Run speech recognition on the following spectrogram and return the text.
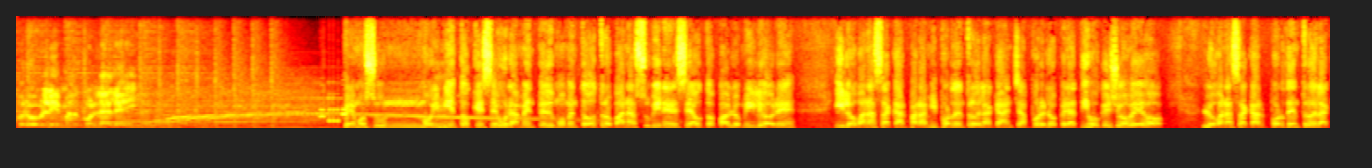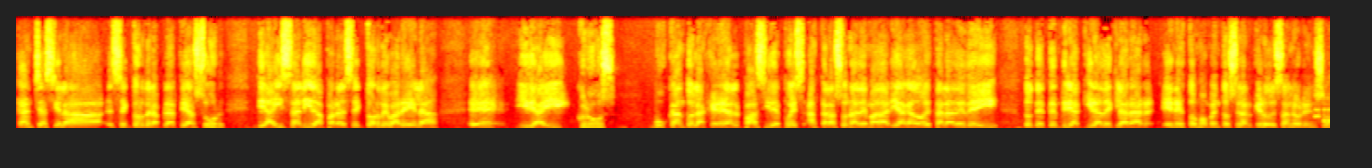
problemas con la ley. Vemos un movimiento que seguramente de un momento a otro van a subir en ese auto Pablo Migliore y lo van a sacar para mí por dentro de la cancha. Por el operativo que yo veo, lo van a sacar por dentro de la cancha hacia el sector de la platea sur, de ahí salida para el sector de Varela eh, y de ahí Cruz buscando la General Paz y después hasta la zona de Madariaga, donde está la DDI, donde tendría que ir a declarar en estos momentos el arquero de San Lorenzo.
